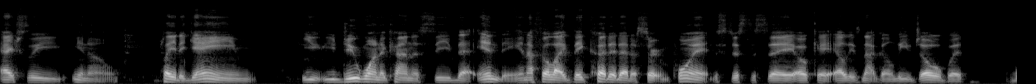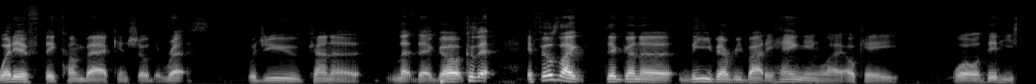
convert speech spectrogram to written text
actually, you know, play the game. You you do want to kind of see that ending, and I feel like they cut it at a certain point. It's just to say, okay, Ellie's not going to leave Joel, but what if they come back and show the rest? Would you kind of let that go? Because it, it feels like they're gonna leave everybody hanging. Like, okay, well, did he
